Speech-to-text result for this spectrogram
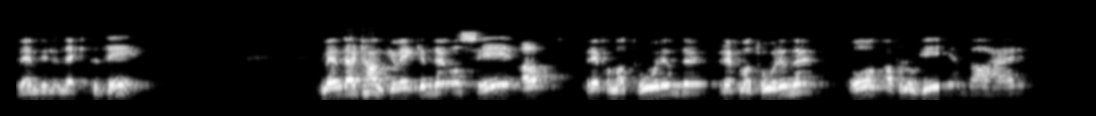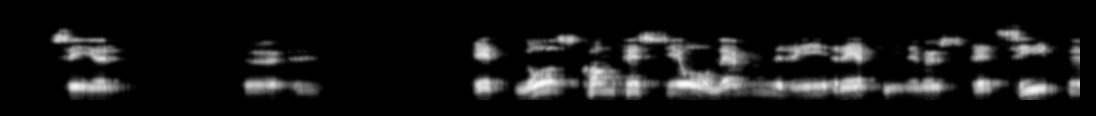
Hvem ville nekte det? Men det er tankevekkende å se at reformatorene, reformatorene og apologien da her sier uh, et nos confessionem retinemus principe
